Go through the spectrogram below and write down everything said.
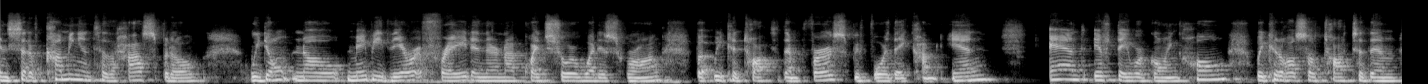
Instead of coming into the hospital, we don't know, maybe they're afraid and they're not quite sure what is wrong, but we could talk to them first before they come in and if they were going home, we could also talk to them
